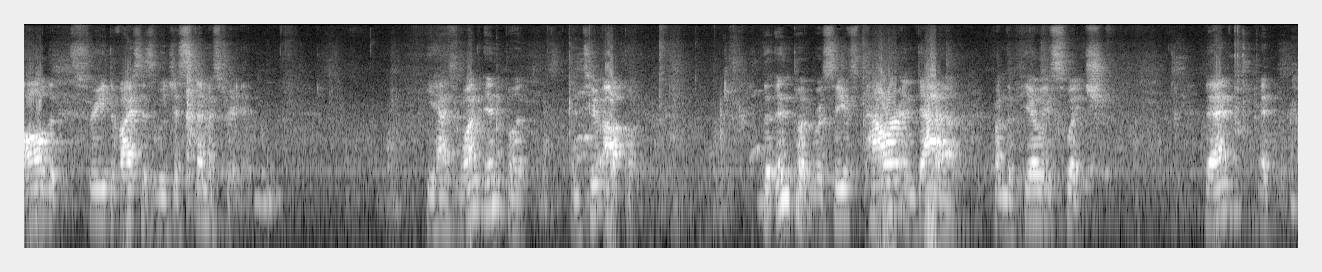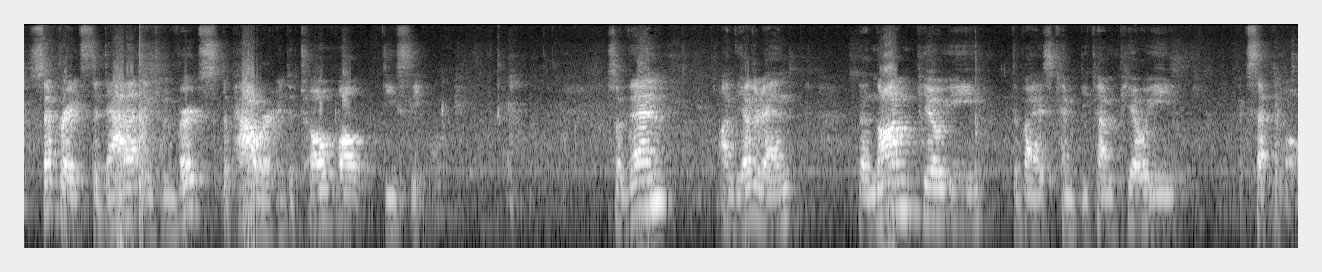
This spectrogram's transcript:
all the three devices we just demonstrated. He has one input and two output. The input receives power and data from the PoE switch. Then it separates the data and converts the power into 12 volt DC. So then, on the other end, the non-PoE device can become PoE acceptable.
